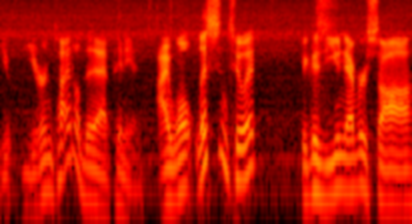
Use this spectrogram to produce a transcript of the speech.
you, "You're entitled to that opinion. I won't listen to it because you never saw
